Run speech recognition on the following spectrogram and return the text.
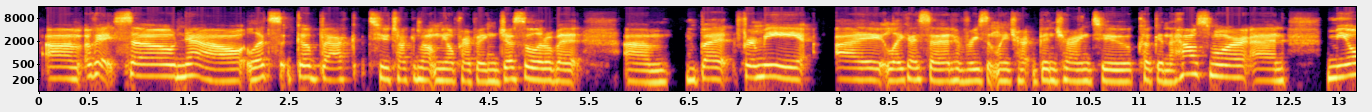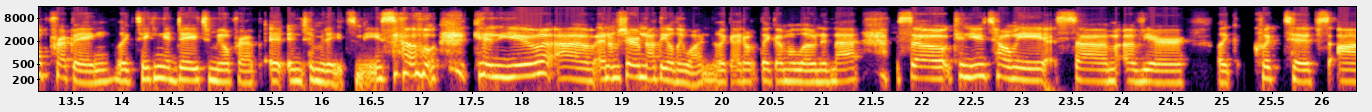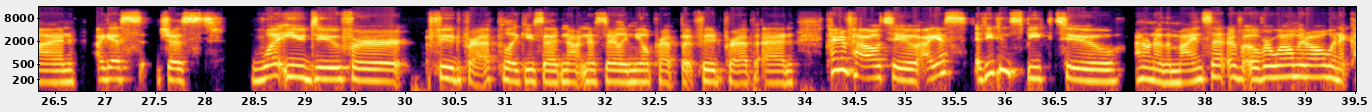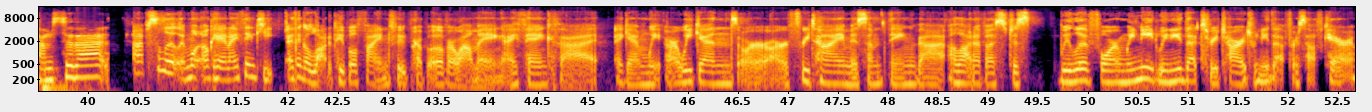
Um, okay, so now let's go back to talking about meal prepping just a little bit. Um, but for me, I, like I said, have recently been trying to cook in the house more and meal prepping, like taking a day to meal prep, it intimidates me. So, can you, um, and I'm sure I'm not the only one, like, I don't think I'm alone in that. So, can you tell me some of your like quick tips on, I guess, just what you do for food prep, like you said, not necessarily meal prep, but food prep, and kind of how to, I guess, if you can speak to, I don't know, the mindset of overwhelm at all when it comes to that. Absolutely. Okay, and I think I think a lot of people find food prep overwhelming. I think that again, we our weekends or our free time is something that a lot of us just we live for and we need. We need that to recharge. We need that for self care.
